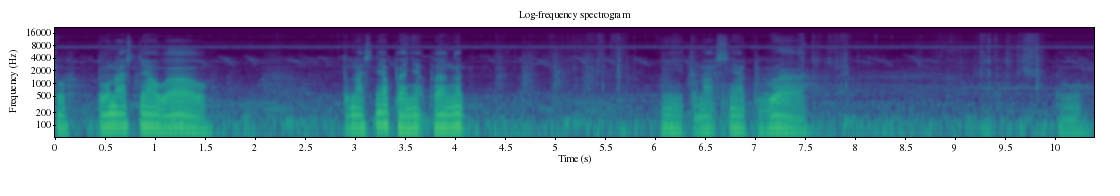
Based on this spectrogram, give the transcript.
Tuh tunasnya wow. Tunasnya banyak banget. Nih tunasnya dua. Tuh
